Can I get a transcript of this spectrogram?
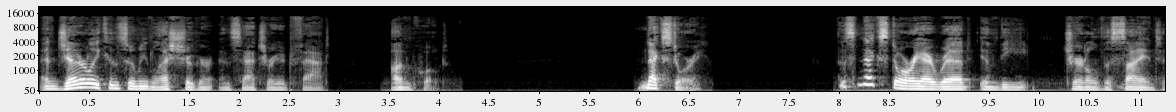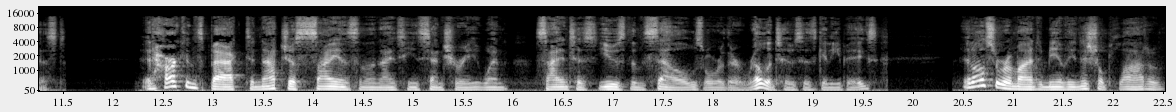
and generally consuming less sugar and saturated fat. Unquote. Next story. This next story I read in the journal The Scientist. It harkens back to not just science in the 19th century when scientists used themselves or their relatives as guinea pigs. It also reminded me of the initial plot of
